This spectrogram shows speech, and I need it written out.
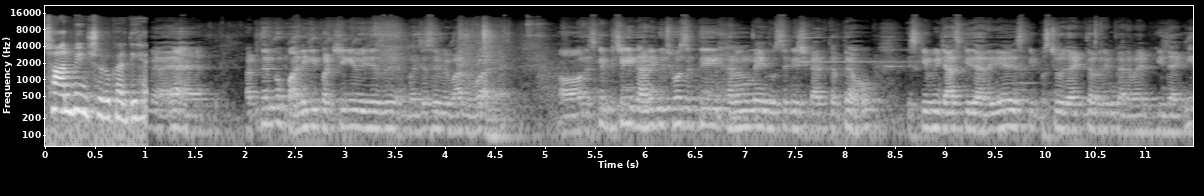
छानबीन शुरू कर दी है। है। को पानी की की वजह से हुआ है। और इसके पीछे की कहानी कुछ हो सकती है खनन में एक दूसरे की शिकायत करते हो। इसकी भी जाँच की जा रही है, इसकी पुष्टि हो जाएगी तो अग्रिम कार्रवाई की जाएगी।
